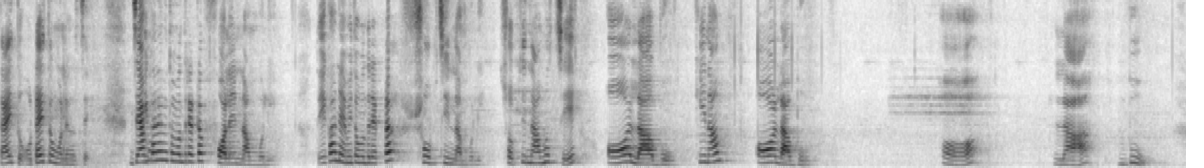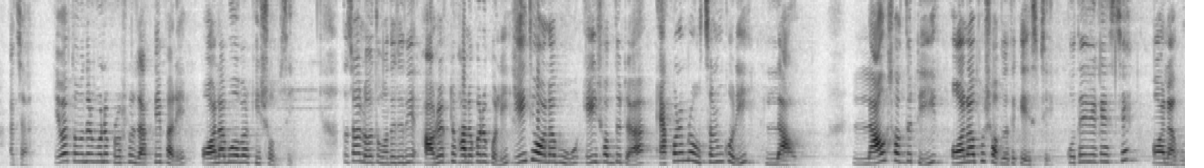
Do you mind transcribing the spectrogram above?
তাই তো? ওটাই তো মনে হচ্ছে। যেমন আমি তোমাদের একটা ফলের নাম বলি। তো এখানে আমি তোমাদের একটা সবজির নাম বলি। সবজির নাম হচ্ছে অলাবু। কি নাম? অলাবু। অ লা বু আচ্ছা এবার তোমাদের মনে প্রশ্ন জাগতেই পারে, অলাবু আবার কি সবজি? তো চলো তোমাদের যদি আরও একটু ভালো করে বলি, এই যে অলাবু, এই শব্দটা এখন আমরা উচ্চারণ করি লাউ। লাউ শব্দটি অলাবু শব্দ থেকে এসছে। কোথায় থেকে এসছে? অলাবু।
